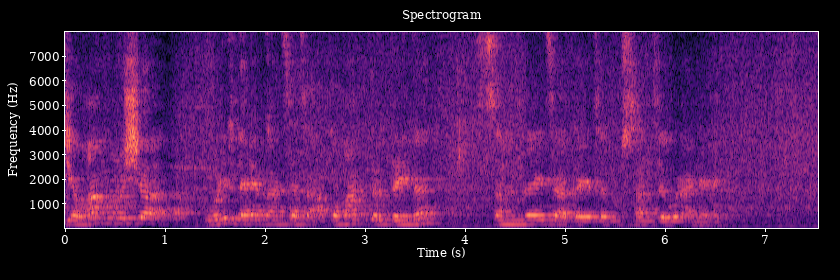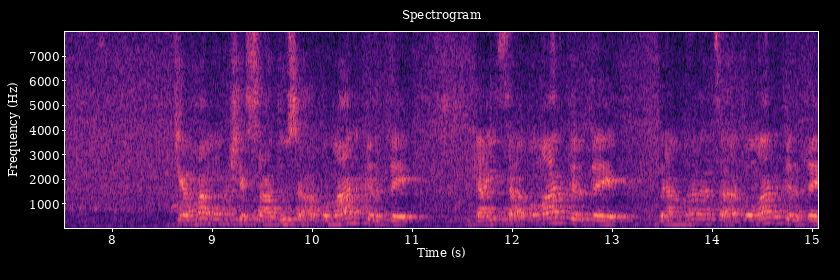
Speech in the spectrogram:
जेव्हा मनुष्य वडीलधाऱ्या माणसाचा अपमान करतय ना समजायचं आता याचं नुकसान जवळ आलेलं आहे. जेव्हा मनुष्य साधूचा अपमान करते गाईचा अपमान करते ब्राह्मणाचा अपमान करते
